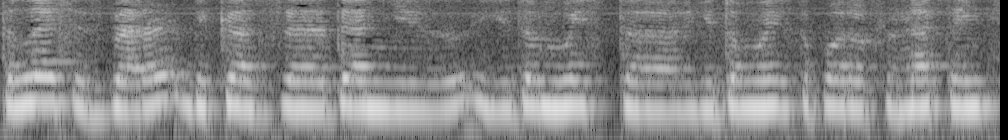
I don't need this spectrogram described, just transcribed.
the less is better because uh, then you you don't waste uh, you don't waste the product for nothing.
